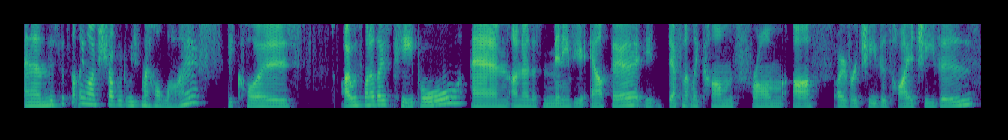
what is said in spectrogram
And this is something I've struggled with my whole life because I was one of those people, and I know there's many of you out there. It definitely comes from us overachievers, high achievers,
